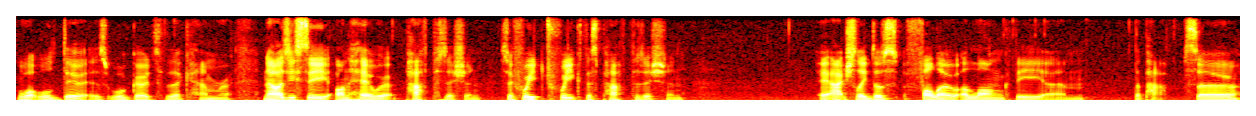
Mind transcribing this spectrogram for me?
what we'll do is we'll go to the camera. Now, as you see on here, we're at path position. So if we tweak this path position, it actually does follow along the um, the path. So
